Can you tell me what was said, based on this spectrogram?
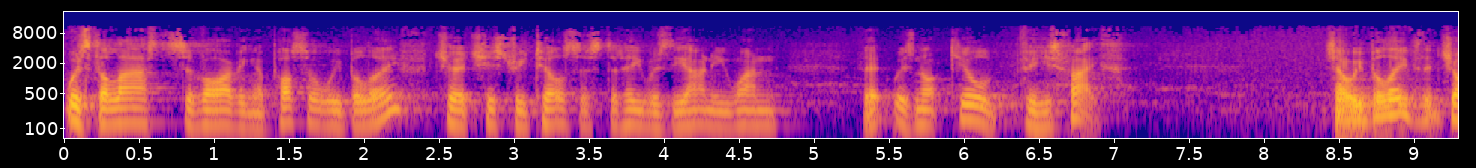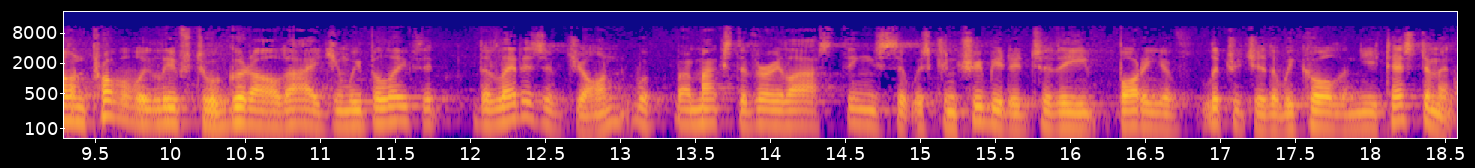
was the last surviving apostle, we believe. Church history tells us that he was the only one that was not killed for his faith. So we believe that John probably lived to a good old age, and we believe that the letters of John were amongst the very last things that was contributed to the body of literature that we call the New Testament.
